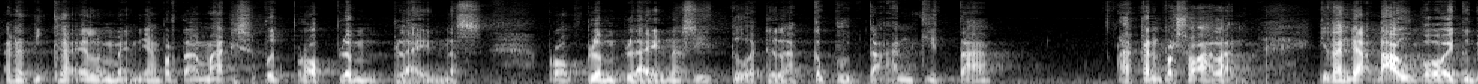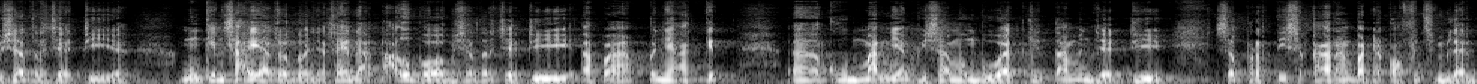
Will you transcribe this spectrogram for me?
Ada tiga elemen. Yang pertama disebut problem blindness. Problem blindness itu adalah kebutaan kita akan persoalan. Kita tidak tahu bahwa itu bisa terjadi ya. Mungkin saya contohnya, saya tidak tahu bahwa bisa terjadi apa penyakit uh, kuman yang bisa membuat kita menjadi seperti sekarang pada COVID-19.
